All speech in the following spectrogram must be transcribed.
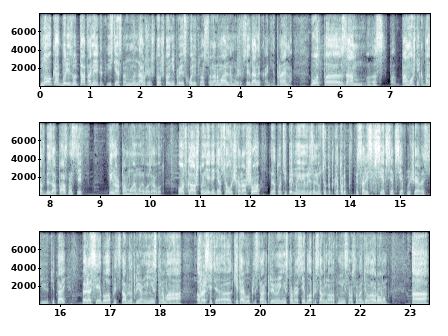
Но как бы результат, Америка, естественно, мы, нам же что, что не происходит, у нас все нормально, мы же всегда на коне, правильно? Вот, по, зам э, помощника по нацбезопасности, Финнер, по-моему, его зовут, он сказал, что нет, нет, нет, все очень хорошо, зато теперь мы имеем резолюцию, под которой подписались все-все-все, включая Россию и Китай. Россия была представлена премьер-министром, а, простите, э, Китай был представлен премьер-министром, Россия была представлена министром иностранных дел Лавровым. А,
